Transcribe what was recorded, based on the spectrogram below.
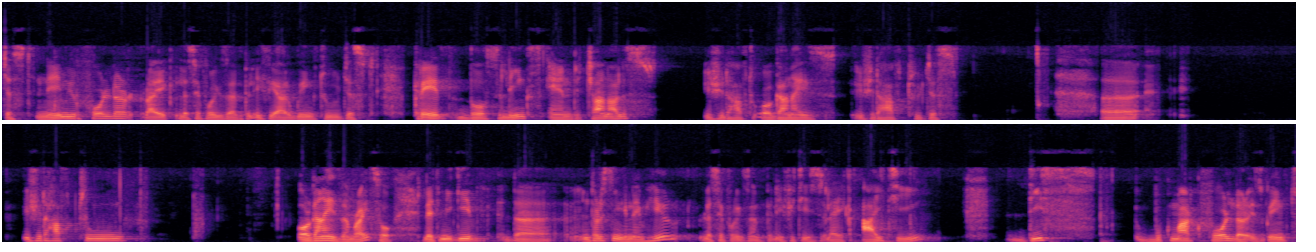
just name your folder. Like let's say for example if you are going to just create those links and channels you should have to organize. You should have to just uh, you should have to organize them right? So let me give the interesting name here. Let's say for example if it is like IT this bookmark folder is going to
